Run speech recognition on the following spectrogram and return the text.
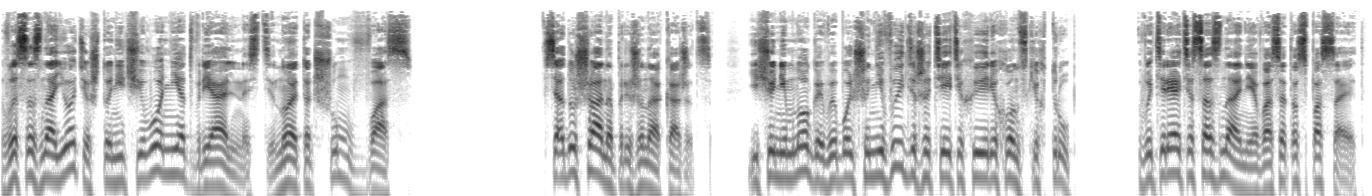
Вы сознаете, что ничего нет в реальности, но этот шум в вас. Вся душа напряжена, кажется. Еще немного, и вы больше не выдержите этих иерихонских труб. Вы теряете сознание, вас это спасает.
